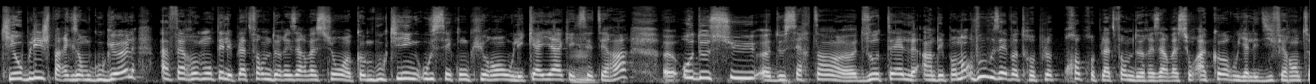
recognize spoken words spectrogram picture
qui oblige par exemple Google à faire remonter les plateformes de réservation euh, comme Booking ou ses concurrents ou les kayaks, etc. euh, au-dessus de certains euh, hôtels indépendants. Vous, vous avez votre pl- propre plateforme de réservation Accor où il y a les différentes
